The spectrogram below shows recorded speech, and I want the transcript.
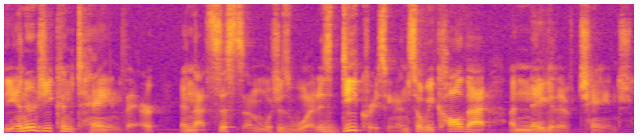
the energy contained there in that system, which is wood, is decreasing. And so we call that a negative change.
